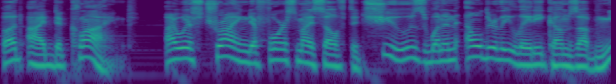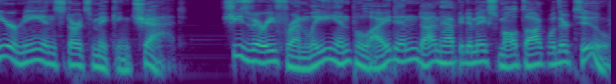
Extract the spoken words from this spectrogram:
but I declined. I was trying to force myself to choose when an elderly lady comes up near me and starts making chat. She's very friendly and polite, and I'm happy to make small talk with her too.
